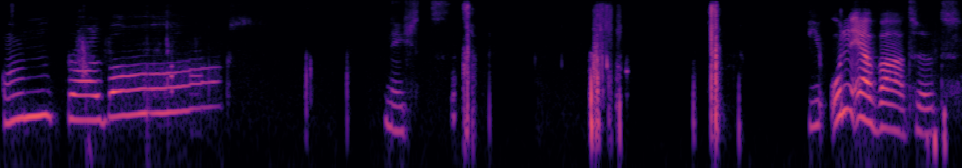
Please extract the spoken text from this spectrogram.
Und Brawlbox? Nichts. Wie unerwartet.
